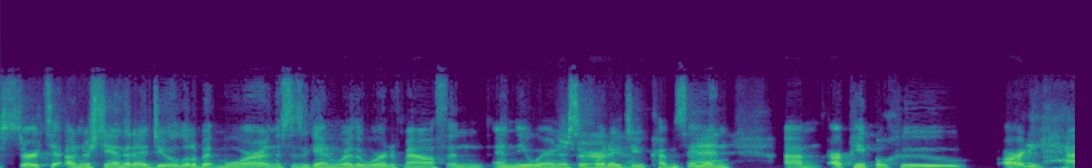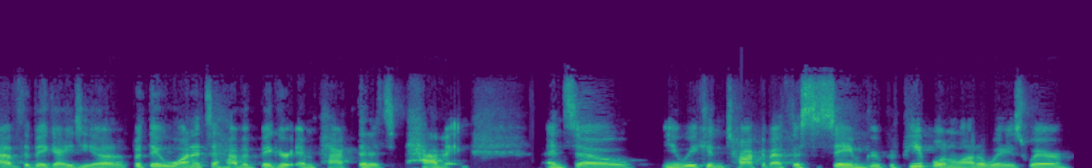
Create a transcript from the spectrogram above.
start to understand that I do a little bit more, and this is again where the word of mouth and, and the awareness sure, of what yeah. I do comes in, um, are people who already have the big idea, but they want it to have a bigger impact that it's having. And so, you know, we can talk about this same group of people in a lot of ways where,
